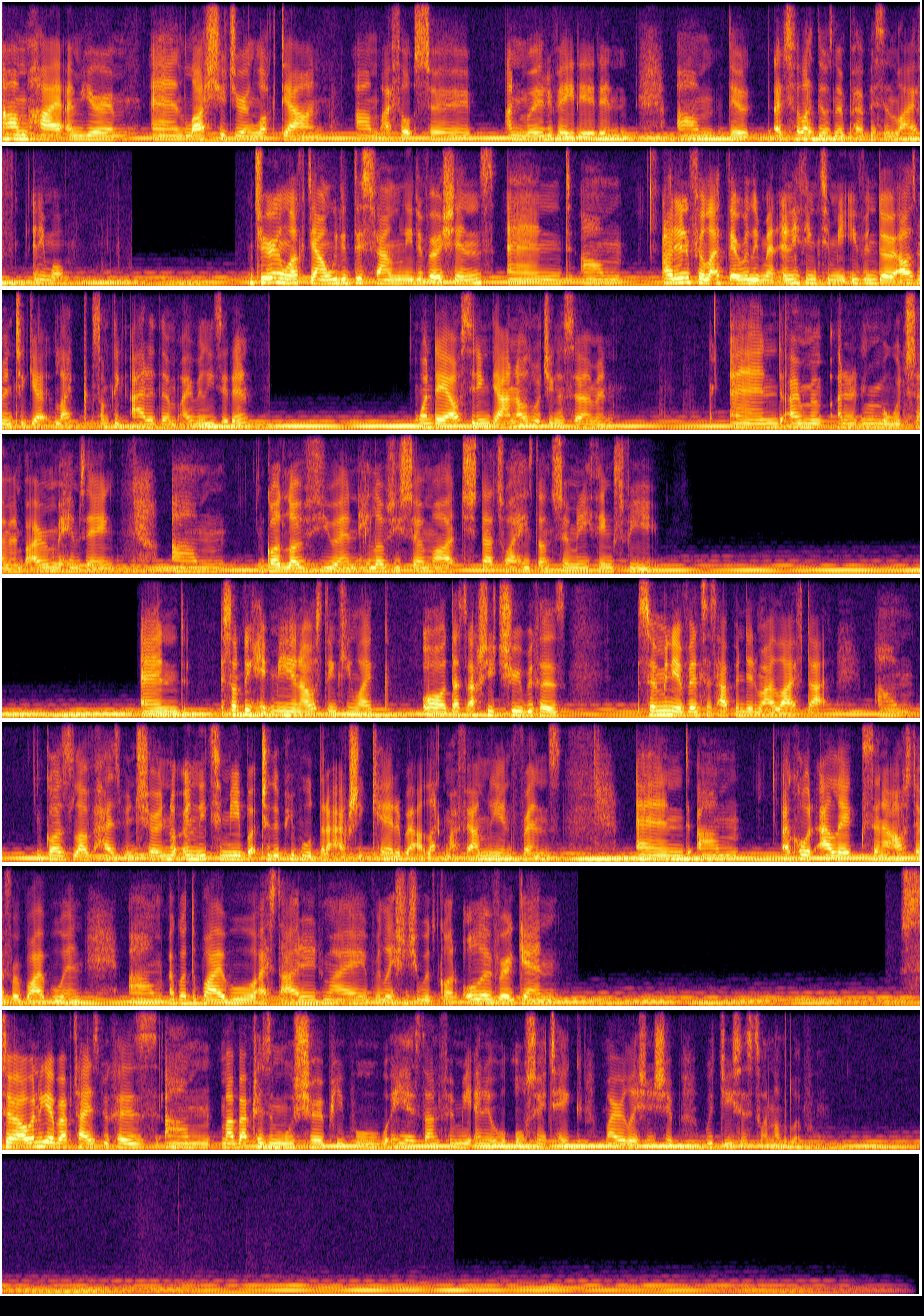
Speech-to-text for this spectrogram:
Um, hi, I'm Urim, and last year during lockdown, um, I felt so unmotivated and um, there, I just felt like there was no purpose in life anymore. During lockdown, we did this family devotions and um, I didn't feel like they really meant anything to me, even though I was meant to get like something out of them, I really didn't. One day I was sitting down, I was watching a sermon, and I remember, I don't remember which sermon, but I remember him saying, God loves you and He loves you so much. That's why He's done so many things for you. And something hit me, and I was thinking, like, oh, that's actually true because so many events has happened in my life that um, God's love has been shown not only to me but to the people that I actually cared about, like my family and friends. Called Alex and I asked her for a Bible, and um, I got the Bible, I started my relationship with God all over again. So I want to get baptized because um, my baptism will show people what he has done for me and it will also take my relationship with Jesus to another level.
